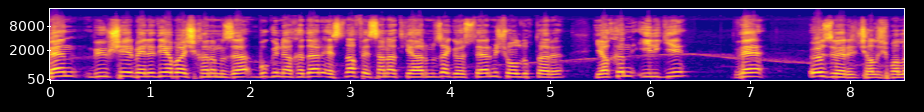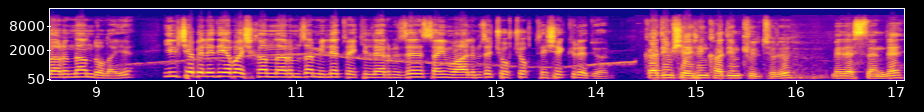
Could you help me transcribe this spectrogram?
Ben Büyükşehir Belediye Başkanımıza bugüne kadar esnaf ve sanatkarımıza göstermiş oldukları yakın ilgi ve özveri çalışmalarından dolayı ilçe belediye başkanlarımıza, milletvekillerimize, sayın valimize çok çok teşekkür ediyorum. Kadim şehrin kadim kültürü Bedesten'de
